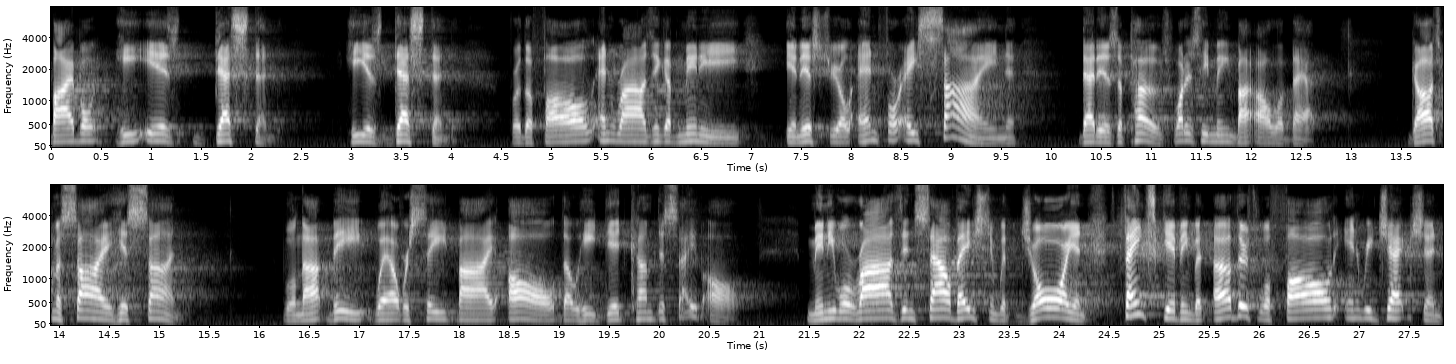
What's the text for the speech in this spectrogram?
Bible. He is destined. He is destined for the fall and rising of many in Israel and for a sign that is opposed. What does he mean by all of that? God's Messiah, his son, will not be well received by all, though he did come to save all. Many will rise in salvation with joy and thanksgiving, but others will fall in rejection.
